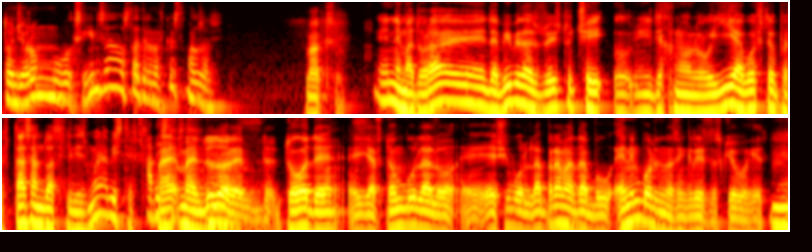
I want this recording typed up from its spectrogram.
Τον καιρό μου που ξεκίνησα, ως τα 32 σταματούσα. Μάξιμο. Ε, ναι, μα τώρα ε, τα επίπεδα της ζωής του και η- ο- η τεχνολογία που έφτασε- που φτάσαν του αθλητισμού είναι απίστευτη. Μα, Απίστευτο. μα εν τούτο ρε, τότε, ε, γι' αυτό που λέω, ε, έχει πολλά πράγματα που δεν μπορεί να συγκρίνεις τις πιο εποχές. Μμ.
